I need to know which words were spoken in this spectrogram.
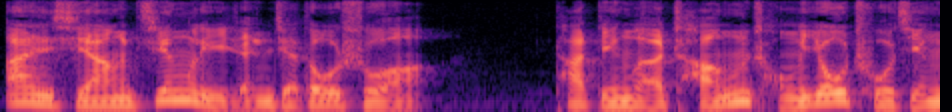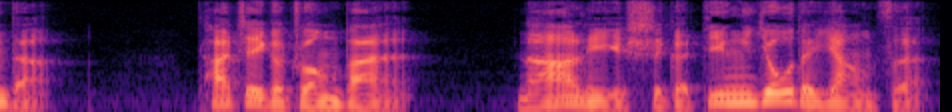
暗想经理人家都说他盯了程重优出京的，他这个装扮哪里是个丁忧的样子？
